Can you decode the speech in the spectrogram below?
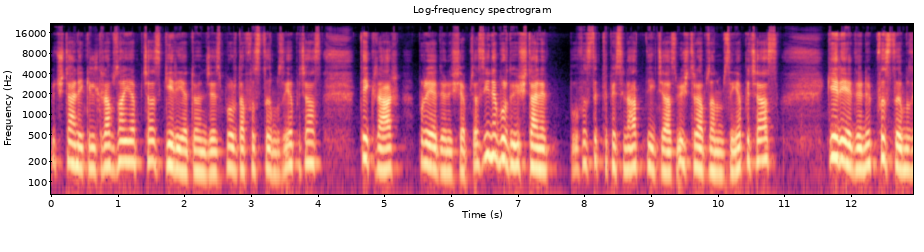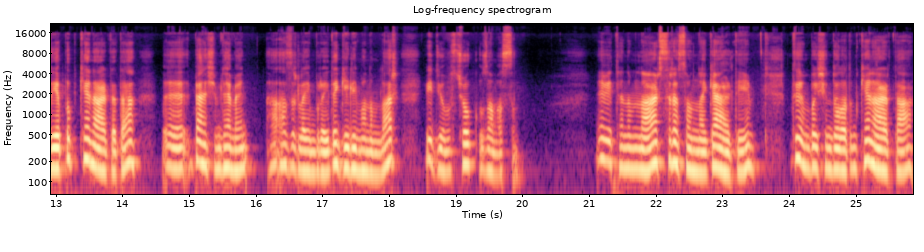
3 tane ikili trabzan yapacağız. Geriye döneceğiz. Burada fıstığımızı yapacağız. Tekrar buraya dönüş yapacağız. Yine burada 3 tane fıstık tepesine atlayacağız. 3 trabzanımızı yapacağız. Geriye dönüp fıstığımızı yapıp kenarda da e, ben şimdi hemen ha- hazırlayın burayı da geleyim hanımlar. Videomuz çok uzamasın. Evet hanımlar sıra sonuna geldim. Tığın başını doladım kenarda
